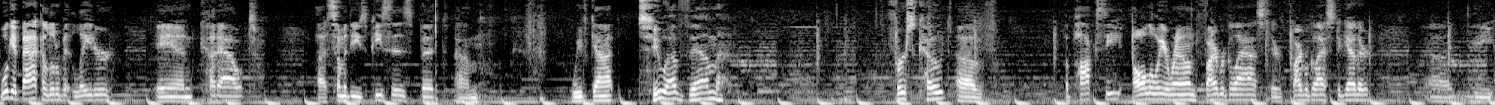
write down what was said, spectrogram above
we'll get back a little bit later and cut out uh, some of these pieces, but um, we've got two of them. First coat of epoxy all the way around fiberglass. They're fiberglass together. Uh, the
